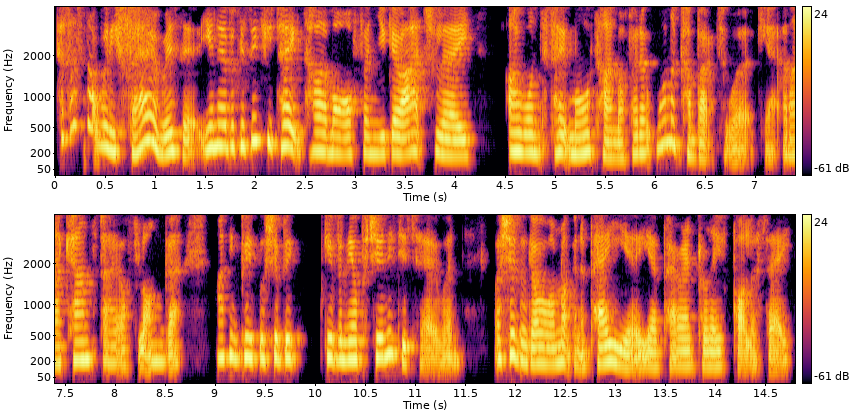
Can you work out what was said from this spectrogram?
because that's not really fair, is it? You know, because if you take time off and you go, actually, I want to take more time off. I don't want to come back to work yet, and I can stay off longer. I think people should be given the opportunity to, and I shouldn't go. Oh, I'm not going to pay you your parental leave policy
